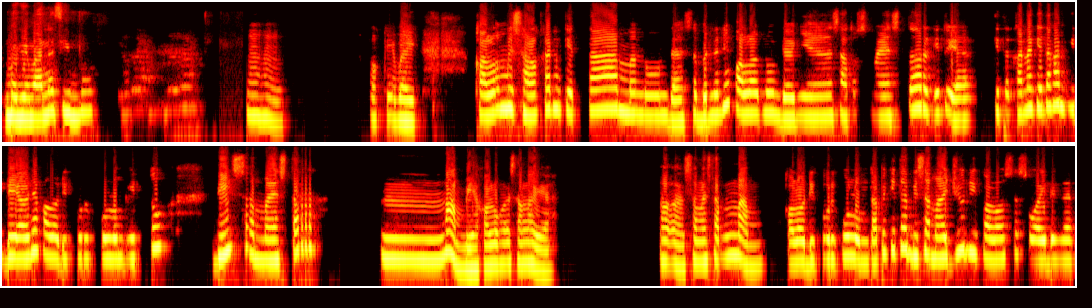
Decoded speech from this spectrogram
bagaimana sih Bu? Hmm. Oke okay, baik. Kalau misalkan kita menunda, sebenarnya kalau nundanya satu semester gitu ya, kita karena kita kan idealnya kalau di kurikulum itu di semester 6 ya kalau nggak salah ya. Uh, semester 6 kalau di kurikulum, tapi kita bisa maju nih kalau sesuai dengan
